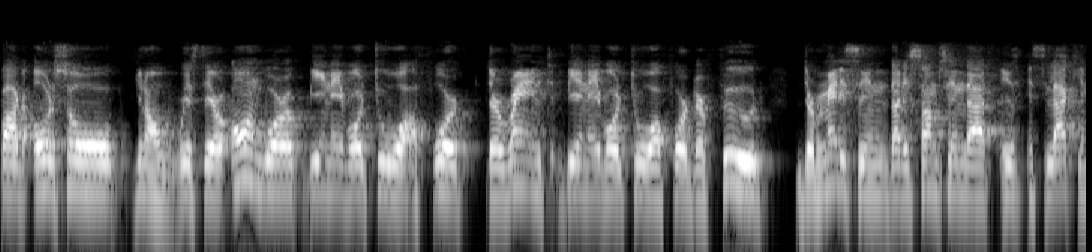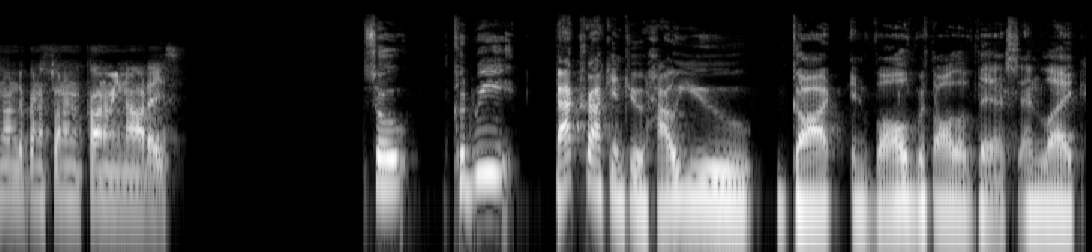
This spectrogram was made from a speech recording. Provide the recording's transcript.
but also, you know, with their own work, being able to afford their rent, being able to afford their food, their medicine, that is something that is, is lacking on the Venezuelan economy nowadays. So, could we backtrack into how you got involved with all of this? And like,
